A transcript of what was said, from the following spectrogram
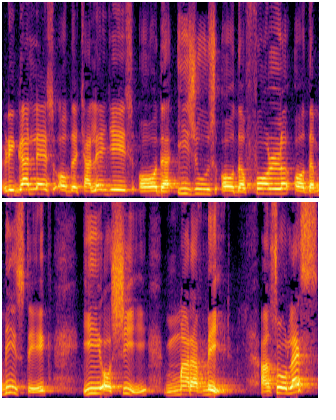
regardless of the challenges or the issues or the fall or the mistake he or she might have made. And so let's,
